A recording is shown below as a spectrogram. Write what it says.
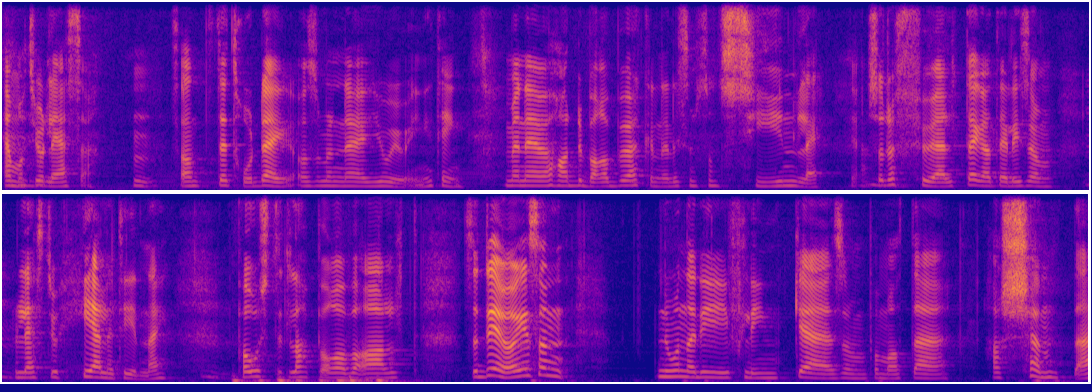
Jeg måtte jo lese. Mm. Det trodde jeg, også, men jeg gjorde jo ingenting. Men jeg hadde bare bøkene liksom sånn synlig. Ja. Så da følte jeg at jeg liksom Du leste jo hele tiden, jeg. Post-it-lapper overalt. Så det er jo sånn Noen av de flinke som på en måte har skjønt det,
